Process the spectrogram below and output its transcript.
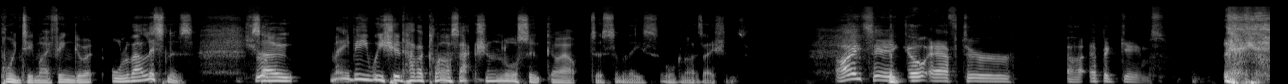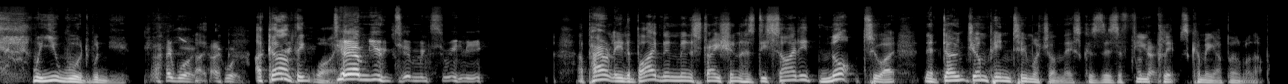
pointing my finger at all of our listeners. Sure. So maybe we should have a class action lawsuit go out to some of these organizations. I say the- go after uh, Epic Games. well, you would, wouldn't you? I would. I- I would. I can't think why. Damn you, Tim McSweeney. Apparently, the Biden administration has decided not to. Uh, now, don't jump in too much on this because there's a few Okay. clips coming up and up.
